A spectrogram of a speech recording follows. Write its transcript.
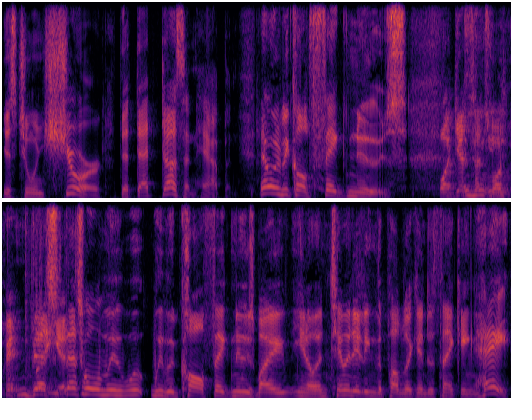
is to ensure that that doesn't happen. That would be called fake news. Well, I guess that's what that's, that's what we we would call fake news by you know intimidating the public into thinking, hey,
